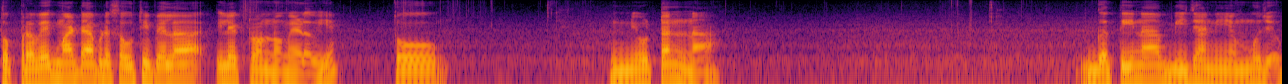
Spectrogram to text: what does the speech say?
તો પ્રવેગ માટે આપણે સૌથી પહેલાં ઇલેક્ટ્રોનનો મેળવીએ. તો ન્યૂટનના ગતિના બીજા નિયમ મુજબ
